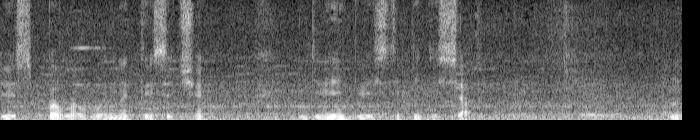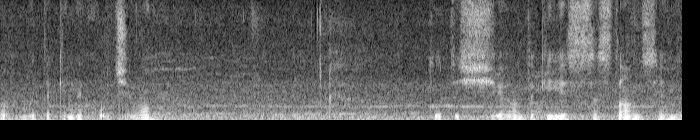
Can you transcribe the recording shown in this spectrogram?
2,5 тисячі, 2250. Ну, ми таки не хочемо. Тут он такі є зі станціями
